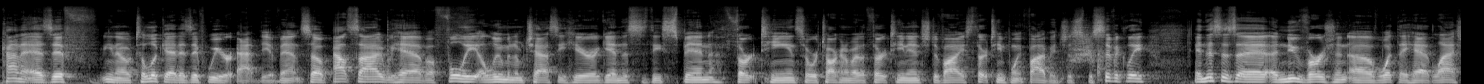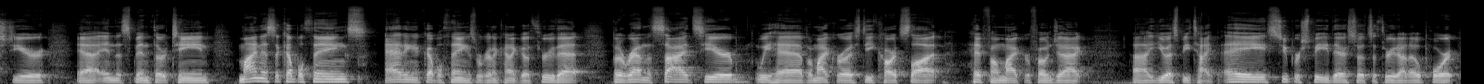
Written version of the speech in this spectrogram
kind of as if, you know, to look at as if we were at the event. So outside we have a fully aluminum chassis here. Again, this is the Spin 13. So we're talking about a 13 inch device, 13.5 inches specifically. And this is a, a, new version of what they had last year uh, in the Spin 13, minus a couple things, adding a couple things. We're gonna kind of go through that. But around the sides here, we have a micro SD card slot, headphone microphone jack, uh, USB type A, super speed there, so it's a 3.0 port,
